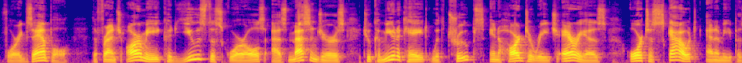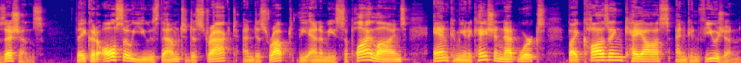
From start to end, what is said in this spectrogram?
For example, the French army could use the squirrels as messengers to communicate with troops in hard to reach areas or to scout enemy positions. They could also use them to distract and disrupt the enemy's supply lines and communication networks by causing chaos and confusion.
